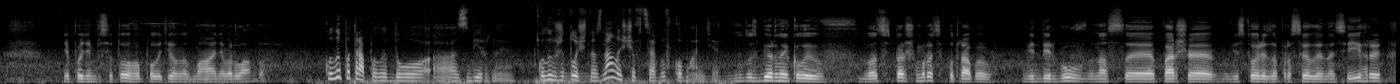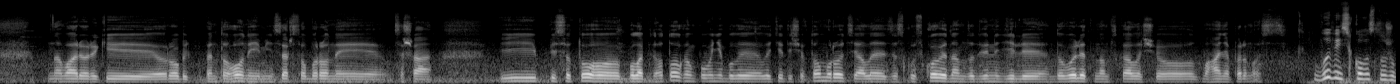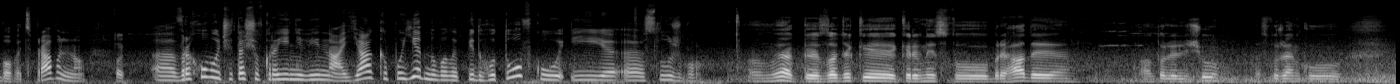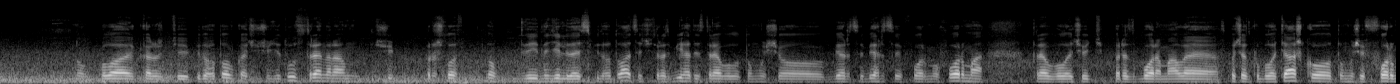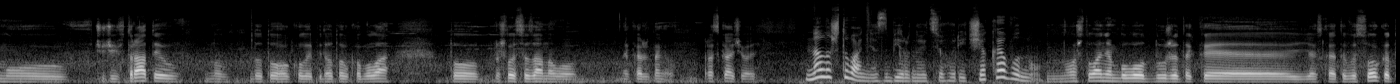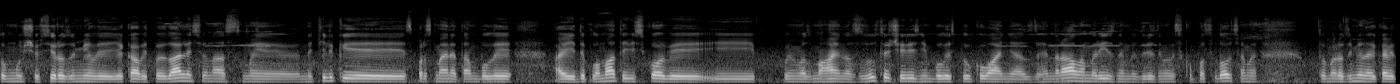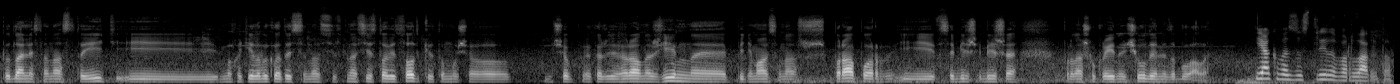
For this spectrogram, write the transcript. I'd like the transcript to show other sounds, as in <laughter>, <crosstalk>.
І потім після того полетіли на змагання в Орландо. Коли потрапили до збірної? Коли вже точно знали, що в це ви в команді? Ну, до збірної, коли в 21-му році потрапив, відбір був. Нас е, перше в історії запросили на ці ігри на варіор, які робить Пентагон і Міністерство оборони США. І після того була підготовка, ми повинні були летіти ще в тому році, але в зв'язку з ковідом за дві неділі до виліту нам сказали, що змагання переносяться. Ви військовослужбовець, правильно? Так. Е, Враховуючи те, що в країні війна, як поєднували підготовку і е, службу? Ну як, завдяки керівництву бригади Анатолію Лічу, Стуженку, ну, була, кажуть, підготовка чуть-чуть і тут з тренером. Чуть ну, дві неділі десь підготуватися, чуть розбігатись треба було, тому що берці, берці, форма, форма. Треба було чуть перед зборами, але спочатку було тяжко, тому що форму чуть-чуть втратив ну, до того, коли підготовка була, то прийшлося заново, як кажуть, розкачувати. Налаштування збірної цьогоріч, яке воно? Налаштування було дуже таке, як сказати, високе, тому що всі розуміли, яка відповідальність у нас. Ми не тільки спортсмени там були, а й дипломати військові. І помимо змагань у нас зустрічі різні були спілкування з генералами різними, з різними високопосадовцями. То ми розуміли, яка відповідальність на нас стоїть, і ми хотіли виклатися на всі на всі 100%, тому що щоб я кажу, грав наш гімн, е, піднімався наш прапор і все більше і більше про нашу країну чули і не забували. Як вас зустріли в Орландо?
